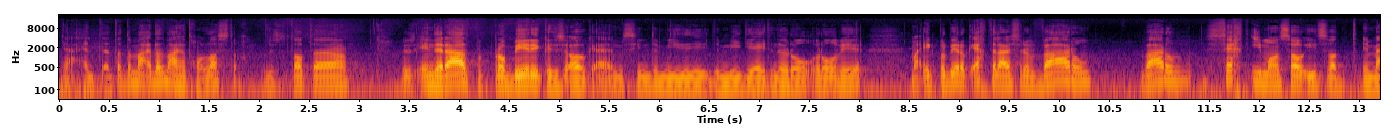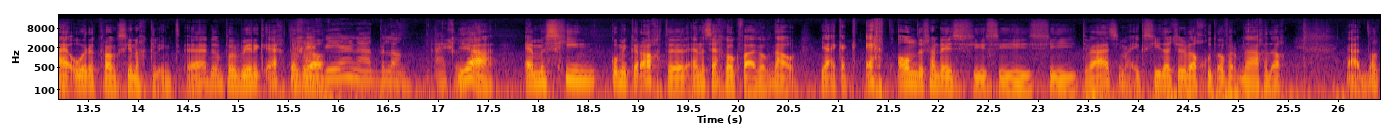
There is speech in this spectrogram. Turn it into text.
ja en dat, dat, dat, maakt, dat maakt het gewoon lastig. Dus, dat, eh, dus in de raad pro- probeer ik het dus ook, hè, misschien de, medi de mediatende rol, rol weer. Maar ik probeer ook echt te luisteren waarom. Waarom zegt iemand zoiets wat in mijn oren krankzinnig klinkt? Hè? Dan probeer ik echt je wel. weer naar het belang, eigenlijk. Ja, en misschien kom ik erachter, en dan zeg ik ook vaak ook, nou, ja, ik kijk echt anders naar deze si- si- situatie, maar ik zie dat je er wel goed over hebt nagedacht. Ja, dan,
